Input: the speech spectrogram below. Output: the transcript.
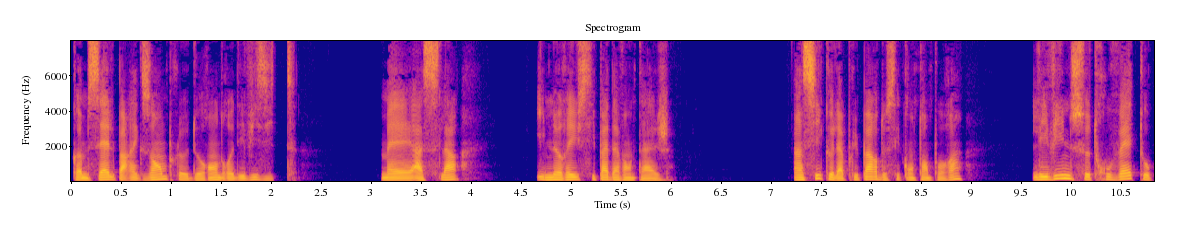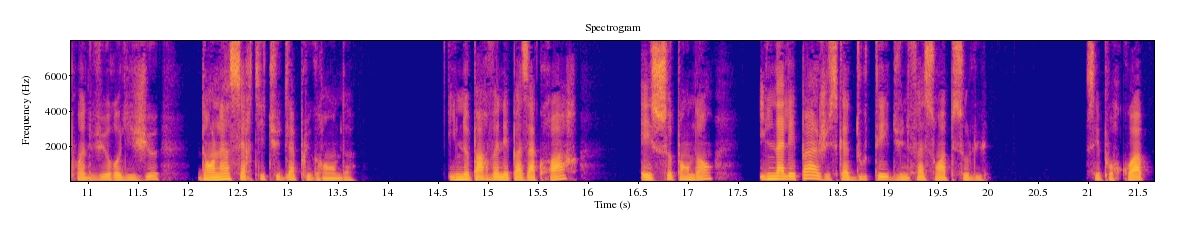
comme celle par exemple de rendre des visites. Mais à cela, il ne réussit pas davantage. Ainsi que la plupart de ses contemporains, Lévin se trouvait, au point de vue religieux, dans l'incertitude la plus grande. Il ne parvenait pas à croire, et cependant, il n'allait pas jusqu'à douter d'une façon absolue. C'est pourquoi,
